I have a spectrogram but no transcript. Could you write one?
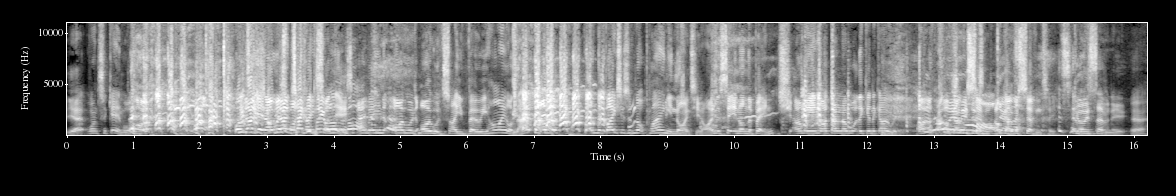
Yeah, once again, well, I, once again, I we don't don't tackle case on on this. I mean, I would, I would say very high on that, but on, the, but on the basis of not playing in '99 and sitting on the bench, I mean, I don't know what they're going to go with. I, okay, I'll go with, seven, I'll go with 70. Go with 70. Yeah.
